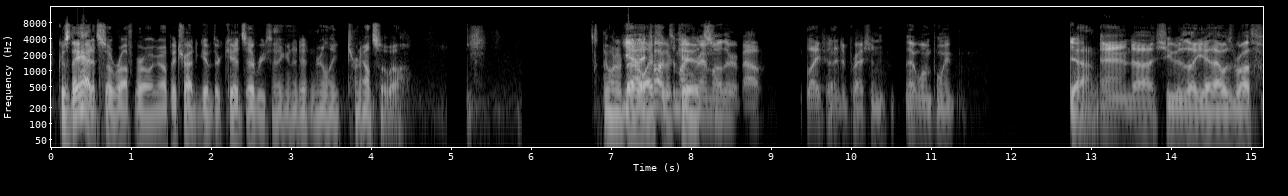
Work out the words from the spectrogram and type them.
because they had it so rough growing up. They tried to give their kids everything, and it didn't really turn out so well. They wanted a yeah. better I life for talked their to my kids. grandmother about life in the depression at one point, Yeah, and uh, she was like, "Yeah, that was rough.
